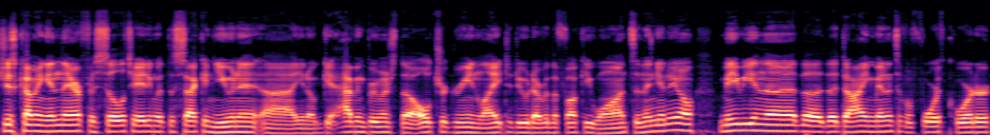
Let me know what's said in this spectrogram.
Just coming in there, facilitating with the second unit, uh, you know, get having pretty much the ultra green light to do whatever the fuck he wants, and then you know maybe in the, the, the dying minutes of a fourth quarter,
